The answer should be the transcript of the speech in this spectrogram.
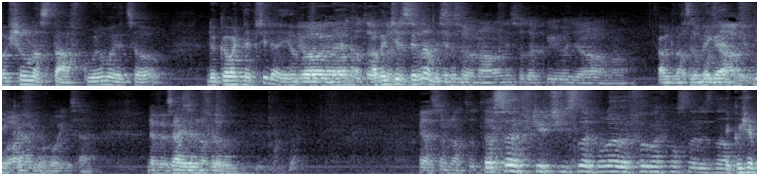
uh, šel na stávku nebo něco, dokavať nepřidají jeho Jo, kolegu, jo, ne? to, to, Avengers to 1, něco, myslím. něco, no, něco takového dělal, no. Ale A 20 to mega je dvojce. Nevím, Za já jsem, jeden na to, film. já jsem na to... Já se v těch číslech podle ve filmech moc nevyznám. Jakože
